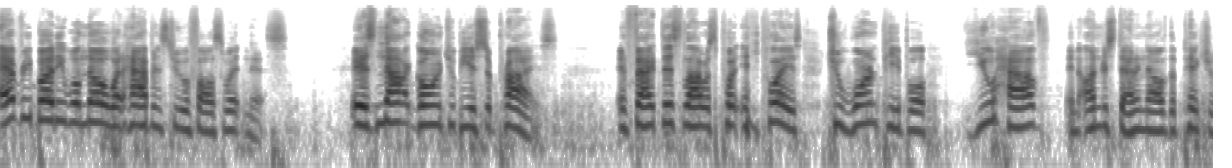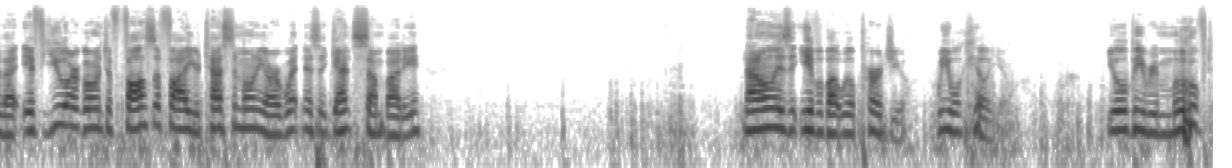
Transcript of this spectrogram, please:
Everybody will know what happens to a false witness. It is not going to be a surprise. In fact, this law was put in place to warn people you have an understanding now of the picture that if you are going to falsify your testimony or witness against somebody, not only is it evil, but we'll purge you. We will kill you. You will be removed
